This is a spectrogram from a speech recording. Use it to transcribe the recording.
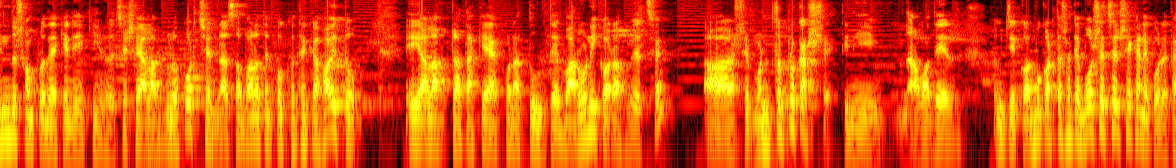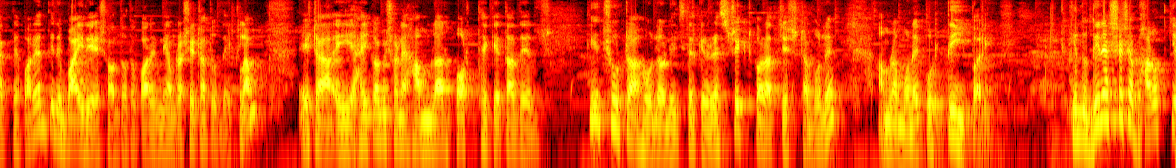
হিন্দু সম্প্রদায়কে নিয়ে কী হয়েছে সেই আলাপগুলো করছেন না। সব ভারতের পক্ষ থেকে হয়তো এই আলাপটা তাকে এখন আর তুলতে বারণই করা হয়েছে। সে মানে প্রকাশ্যে তিনি আমাদের যে কর্মকর্তার সাথে বসেছেন সেখানে করে থাকতে পারেন। তিনি বাইরে এসে অন্তত করেননি, আমরা সেটা তো দেখলাম। এটা এই হাইকমিশনে হামলার পর থেকে তাদের কিছুটা হলেও নিজেদেরকে রেস্ট্রিক্ট করার চেষ্টা বলে আমরা মনে করতেই পারি। কিন্তু দিনের শেষে ভারত কি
